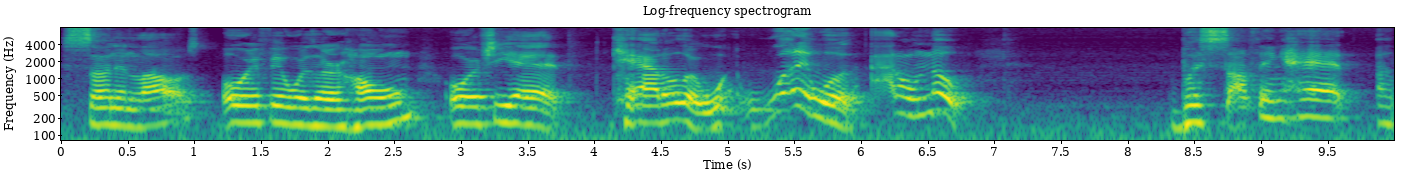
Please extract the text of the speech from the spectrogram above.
son in laws or if it was her home or if she had cattle or what, what it was. I don't know. But something had a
